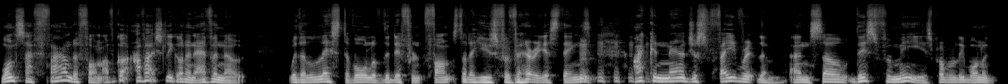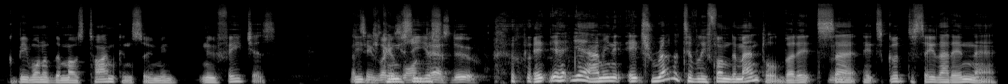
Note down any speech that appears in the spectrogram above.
Once I've found a font, I've got I've actually got an Evernote with a list of all of the different fonts that I use for various things, I can now just favorite them. And so this for me is probably one of be one of the most time consuming new features. That seems like it's long your, past due. it, yeah, yeah. I mean, it's relatively fundamental, but it's mm. uh, it's good to see that in there.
